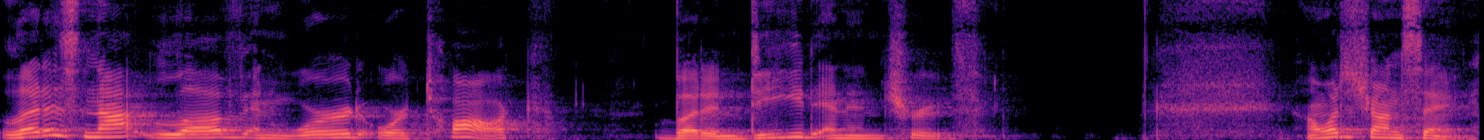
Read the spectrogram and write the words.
let us not love in word or talk but in deed and in truth. Now, what is John saying?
